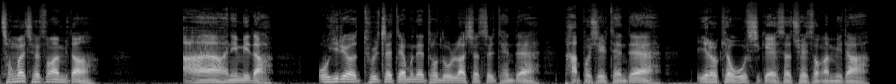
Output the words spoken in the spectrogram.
정말 죄송합니다. 아, 아닙니다. 오히려 둘째 때문에 더 놀라셨을 텐데 바쁘실 텐데 이렇게 오시게 해서 죄송합니다.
